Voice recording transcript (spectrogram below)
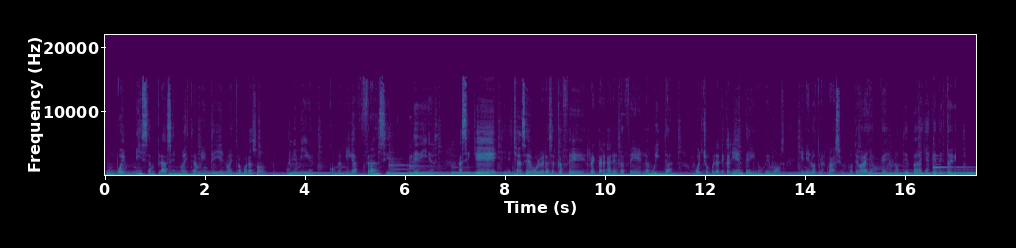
un buen mise en place en nuestra mente y en nuestro corazón con mi amiga, con mi amiga Francis de Díaz. Así que tienes chance de volver a hacer café, recargar el café, la agüita o el chocolate caliente y nos vemos en el otro espacio. No te vayas, ¿ok? No te vayas que te estoy viendo.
